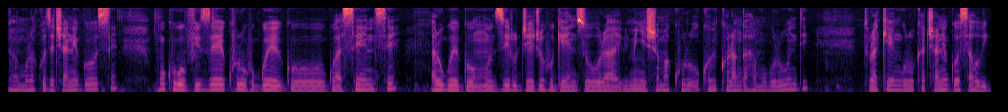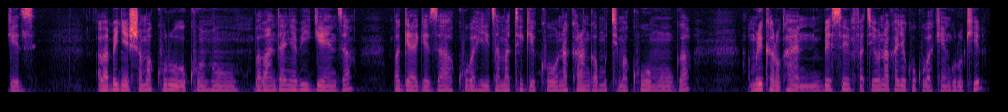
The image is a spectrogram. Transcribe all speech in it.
murakoze cyane rwose nk'uko ubuvuze kuri uku rwego rwa sense mhm. ari urwego muzi rujeje kugenzura ibimenyeshamakuru uko bikora ngaha mu burundi turakenguruka cyane rwose aho bigeze abamenyeshamakuru ukuntu babandanya bigenza bagerageza kubahiriza amategeko n'akarangamutima k'uwo mwuga muri kano kandi mbese mfatiyeho n'akajya ko kubakengurukira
